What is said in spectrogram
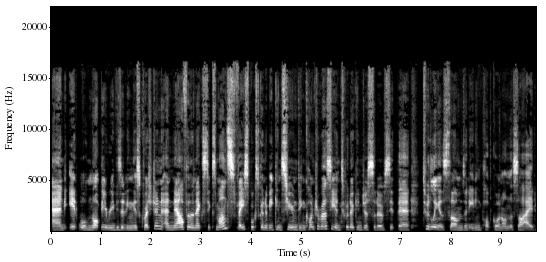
and it will not be revisiting this question. And now, for the next six months, Facebook's going to be consumed in controversy, and Twitter can just sort of sit there twiddling its thumbs and eating popcorn on the side.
